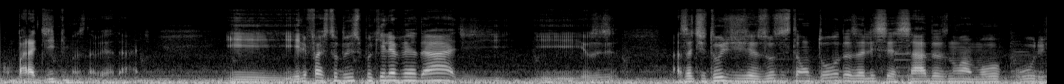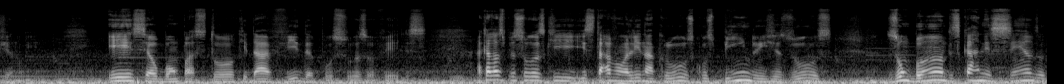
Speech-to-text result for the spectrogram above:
com paradigmas, na verdade. E ele faz tudo isso porque ele é verdade. E, e os, as atitudes de Jesus estão todas alicerçadas no amor puro e genuíno. Esse é o bom pastor que dá vida por suas ovelhas. Aquelas pessoas que estavam ali na cruz, cuspindo em Jesus, zombando, escarnecendo,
